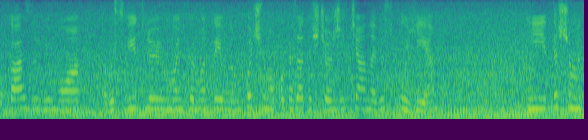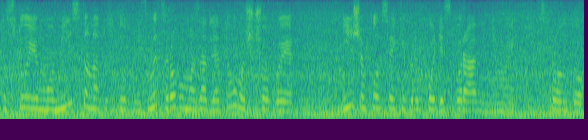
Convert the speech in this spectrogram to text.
показуємо, висвітлюємо інформативно, ми хочемо показати, що життя на візку є. І те, що ми тестуємо місто на доступність, ми це робимо задля того, щоб іншим хлопцям, які приходять з пораненнями з фронту,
